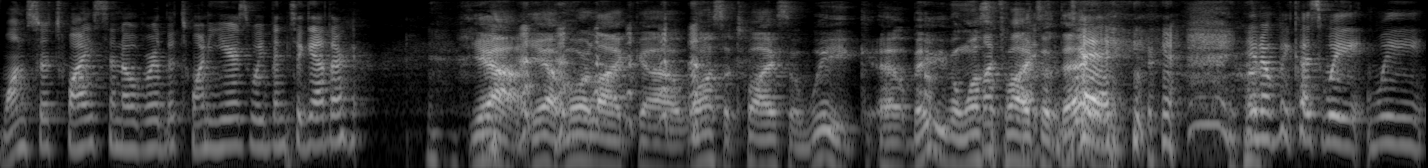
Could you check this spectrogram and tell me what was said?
once or twice in over the 20 years we've been together. yeah, yeah, more like uh, once or twice a week, uh, maybe even once, once or twice, twice a day. day. you know, because we we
